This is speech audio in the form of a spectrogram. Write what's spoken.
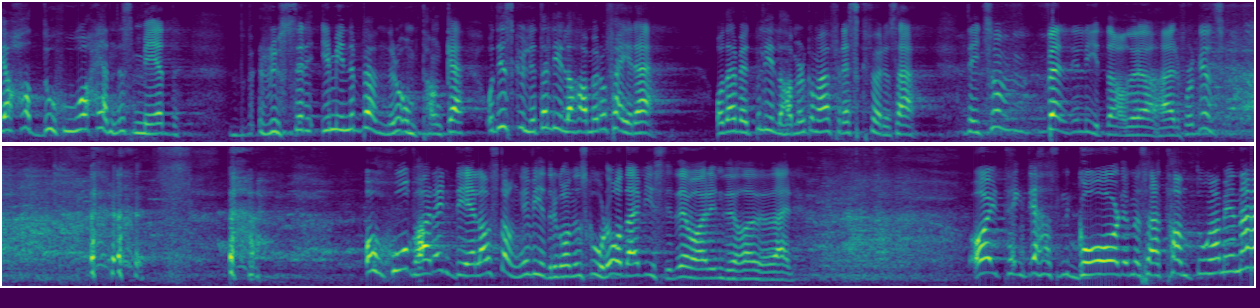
Jeg hadde hun og hennes medrusser i mine bønner og omtanke. Og de skulle til Lillehammer og feire. Og dere vet på Lillehammer kan være frisk føre seg. Det er ikke så veldig lite av det her, folkens. og hun var en del av Stange videregående skole, og der visste de det var en del av det der. Oi, tenkte jeg, hvordan går det med seg tanteungene mine?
